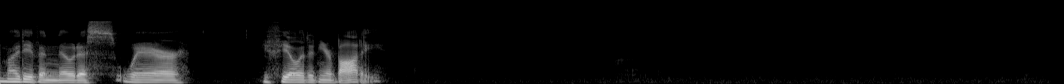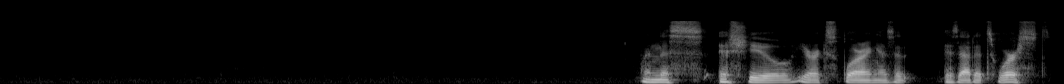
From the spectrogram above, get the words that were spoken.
You might even notice where you feel it in your body. When this issue you're exploring is at its worst,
